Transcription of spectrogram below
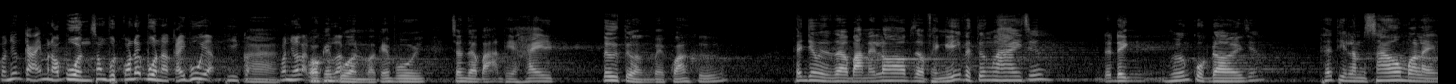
có những cái mà nó buồn xong vượt qua nỗi buồn là cái vui ạ thì con, À, con nhớ lại có cái khứ ạ. buồn và cái vui. Cho nên giờ bạn thì hay tư tưởng về quá khứ. Thế nhưng mà giờ bạn lại lo giờ phải nghĩ về tương lai chứ, để định hướng cuộc đời chứ. Thế thì làm sao mà lại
